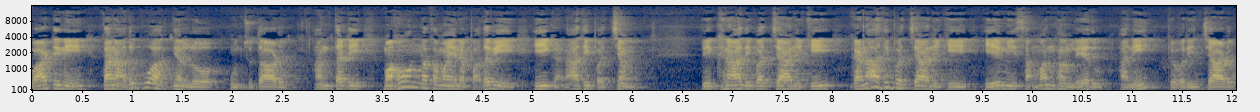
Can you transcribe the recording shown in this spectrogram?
వాటిని తన అదుపు ఆజ్ఞల్లో ఉంచుతాడు. అంతటి మహోన్నతమైన పదవి ఈ గణాధిపత్యం. విఘ్నాధిపత్యానికి గణాధిపత్యానికి ఏమీ సంబంధం లేదు అని వివరించాడు.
